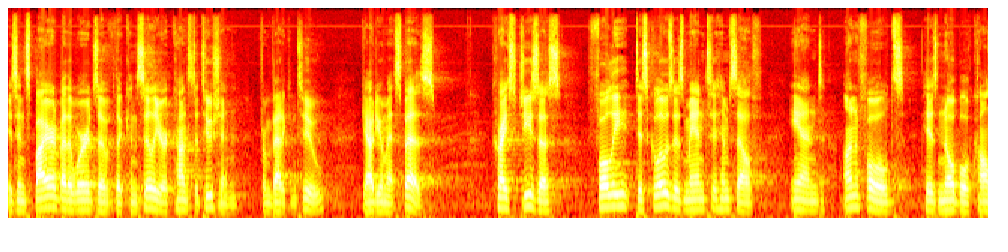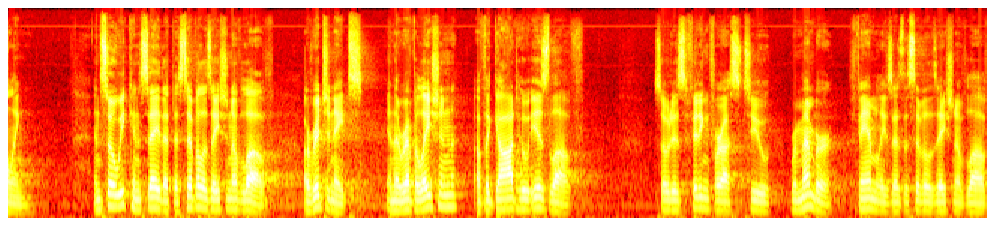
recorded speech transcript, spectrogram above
is inspired by the words of the Conciliar Constitution from Vatican II, Gaudium et Spes. Christ Jesus fully discloses man to himself and unfolds his noble calling. And so we can say that the civilization of love originates in the revelation of the God who is love. So it is fitting for us to remember families as the civilization of love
